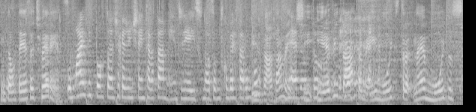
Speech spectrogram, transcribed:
Então tem essa diferença. O mais importante é que a gente tem tratamento e é isso que nós vamos conversar um pouco. Exatamente. Né, e, e evitar também muitos, né, muitos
